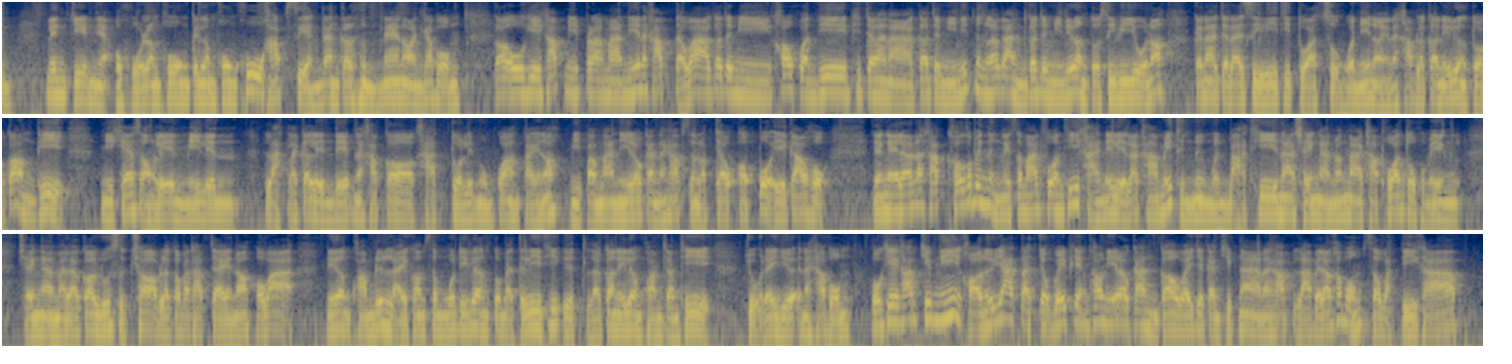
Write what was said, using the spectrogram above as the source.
เล่นเกมเนี่ยโอ้โหลำโพงเป็นลำโพงคู่ครับ เสียงดังกระหึ่มแน่นอนครับผม ก็โอเคครับมีประมาณนี้นะครับ แต่ว่าก็จะมีข้อควรที่พิจารณาก็จะมีนิดนึงแล้วกัน ก็จะมีเรื่องตัว CPU เนาะก็น่าจะได้ซีรีส์ที่ตัวสูงกว่านี้หน่อยนะครับแล้วก็ในเรื่องตัวกล้องที่มีแค่ 2 เลน มีเลนหลักและก็เลนเดฟนะครับก็ขาดตัวเลนมุมกว้างไปเนาะมีประมาณนี้แล้วกันนะครับสำหรับเจ้า oppo a96 ยังไงแล้วนะครับเขาก็เป็นหนึ่งในสมาร์ทโฟนที่ขายในเลทราคาไม่ถึง 10,000 บาทที่น่าใช้งานมากๆครับเพราะว่าตัวผมเองใช้งานมาแล้วก็รู้สึกชอบแล้วก็ประทับใจเนาะเพราะว่าในเรื่องความลื่นไหลความสมูทในเรื่องตัวแบตเตอรี่ที่อึด แล้วก็ในเรื่องความจำที่จุได้เยอะนะครับผมโอเคครับคลิปนี้ขออนุญาตตัดจบไว้เพียงเท่านี้แล้วกัน ก็ไว้เจอกันคลิปหน้านะครับลาไปแล้วครับผม สวัสดีครับ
